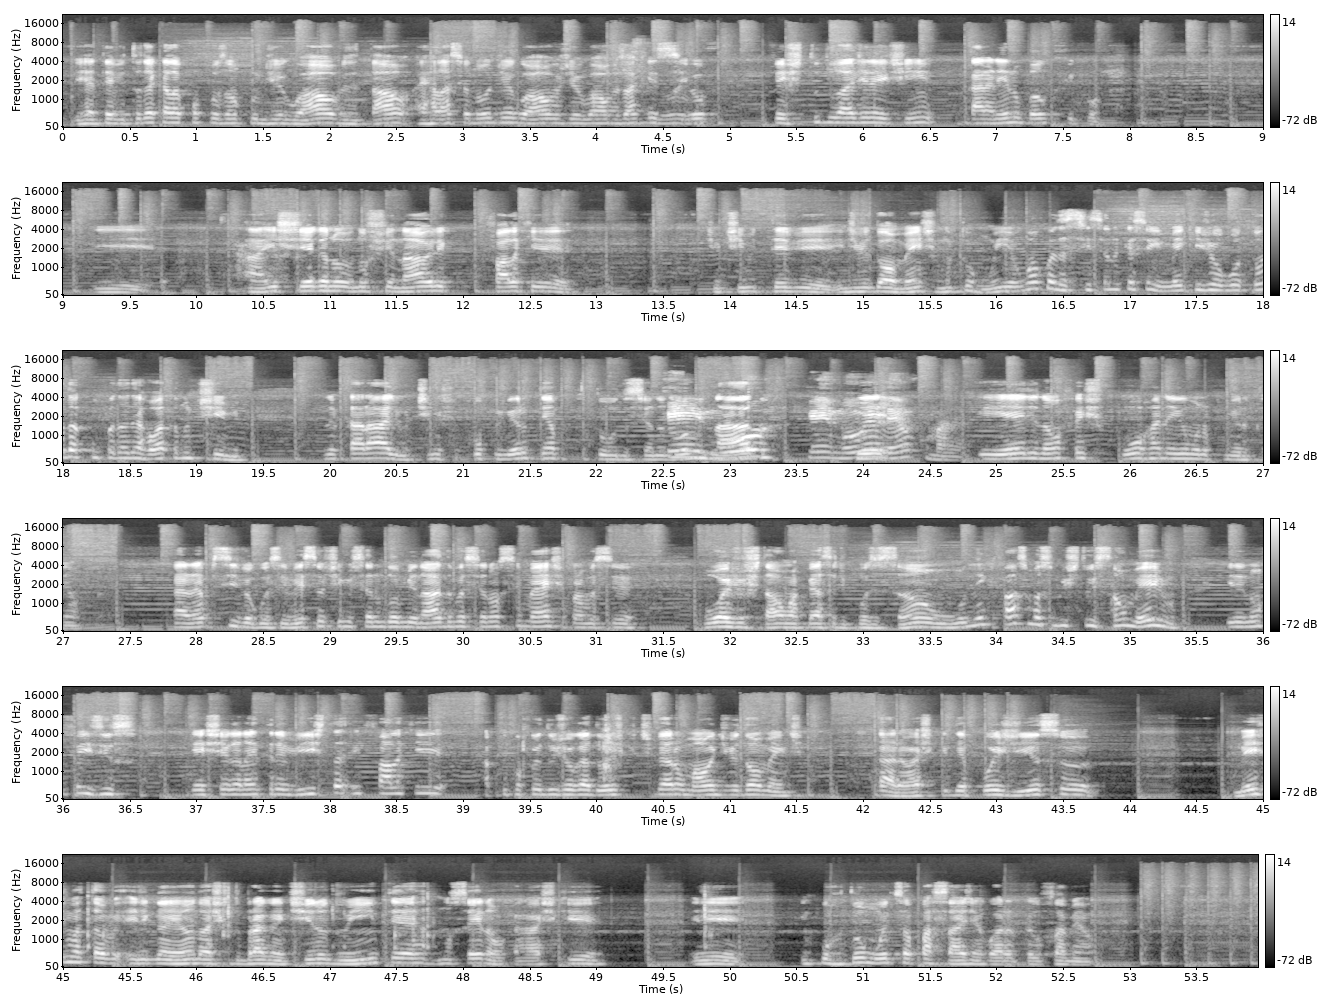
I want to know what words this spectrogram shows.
e já teve toda aquela confusão com o Diego Alves e tal, aí relacionou o Diego Alves, o Diego Alves aqueceu, fez tudo lá direitinho, o cara nem no banco ficou. E aí chega no, no final, ele fala que, que o time teve individualmente muito ruim, alguma coisa assim, sendo que assim, meio que jogou toda a culpa da derrota no time. Falei, caralho, o time ficou o primeiro tempo todo sendo dominado Queimou, queimou o E- elenco, mano. e ele não fez porra nenhuma no primeiro tempo. Cara, não é possível. Você vê seu time sendo dominado, você não se mexe pra você ou ajustar uma peça de posição, ou nem que faça uma substituição mesmo. Ele não fez isso. E aí chega na entrevista e fala que a culpa foi dos jogadores que tiveram mal individualmente. Cara, eu acho que depois disso, mesmo ele ganhando, acho que do Bragantino, do Inter, não sei não, cara. Acho que ele encurtou muito sua passagem agora pelo Flamengo.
